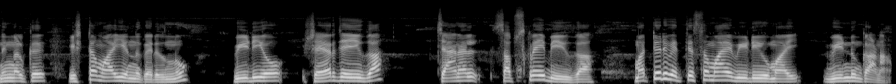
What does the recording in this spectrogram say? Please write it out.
നിങ്ങൾക്ക് ഇഷ്ടമായി എന്ന് കരുതുന്നു. വീഡിയോ ഷെയർ ചെയ്യുക ചാനൽ സബ്സ്ക്രൈബ് ചെയ്യുക. മറ്റൊരു വ്യത്യസ്തമായ വീഡിയോയുമായി വീണ്ടും കാണാം.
